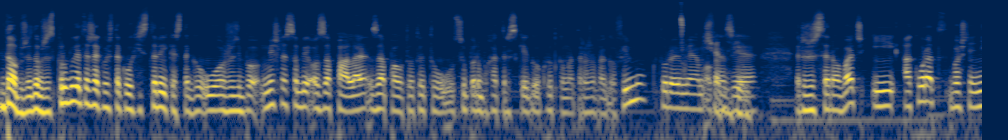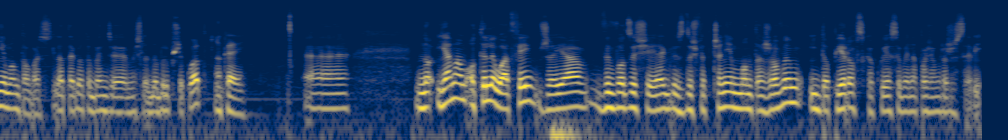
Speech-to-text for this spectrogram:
Dobrze, dobrze. Spróbuję też jakąś taką historyjkę z tego ułożyć, bo myślę sobie o Zapale. Zapał to tytuł superbohaterskiego krótkometrażowego filmu, który miałem Świetny okazję film. reżyserować i akurat właśnie nie montować, dlatego to będzie, myślę, dobry przykład. okej. E, no, ja mam o tyle łatwiej, że ja wywodzę się jakby z doświadczeniem montażowym i dopiero wskakuję sobie na poziom reżyserii.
